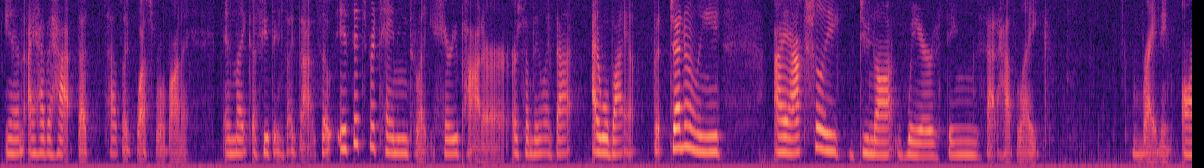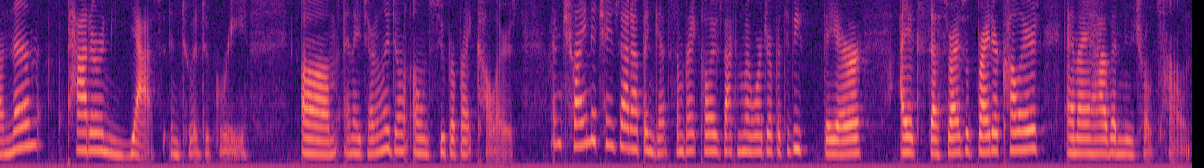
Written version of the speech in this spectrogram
And I have a hat that has like Westworld on it and like a few things like that. So if it's pertaining to like Harry Potter or something like that, I will buy them. But generally, I actually do not wear things that have like writing on them. Pattern, yes, and to a degree. Um, and I generally don't own super bright colors. I'm trying to change that up and get some bright colors back into my wardrobe, but to be fair, I accessorize with brighter colors and I have a neutral tone.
